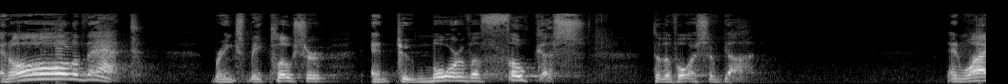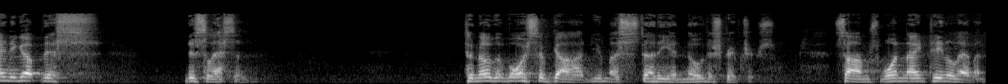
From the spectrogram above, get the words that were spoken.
And all of that brings me closer and to more of a focus to the voice of God. And winding up this, this lesson, to know the voice of God, you must study and know the scriptures. Psalms 119, 11.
